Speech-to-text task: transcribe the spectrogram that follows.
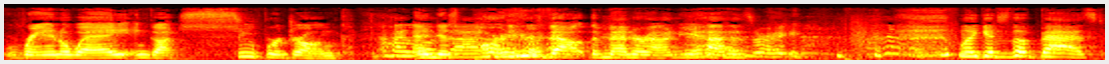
ran away and got super drunk and just that. partied without the men around. Yeah, that's right. like it's the best.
